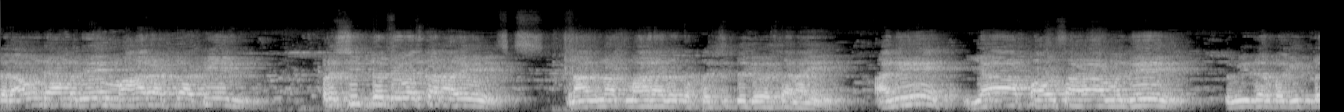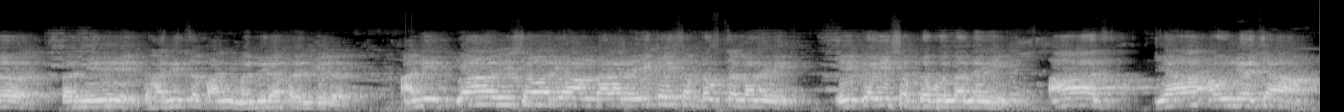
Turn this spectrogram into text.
तर औंढ्यामध्ये महाराष्ट्रातील प्रसिद्ध देवस्थान आहे. नागनाथ महाराजाचं प्रसिद्ध देवस्थान आहे. आणि या पावसाळ्यामध्ये तुम्ही जर बघितलं तर हे घाणीचं पाणी मंदिरापर्यंत गेलं. आणि त्या विषयावर या आमदाराने एकही शब्द उचलला नाही. एकही शब्द बोलला नाही. आज या औंढ्याच्या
